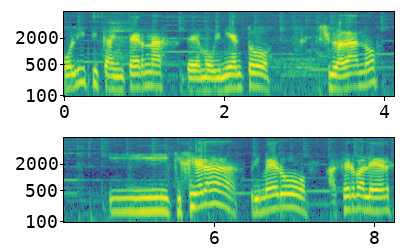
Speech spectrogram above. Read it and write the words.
política interna de Movimiento Ciudadano y quisiera primero hacer valer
